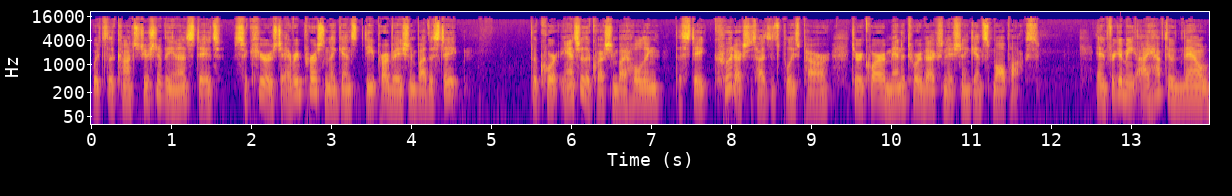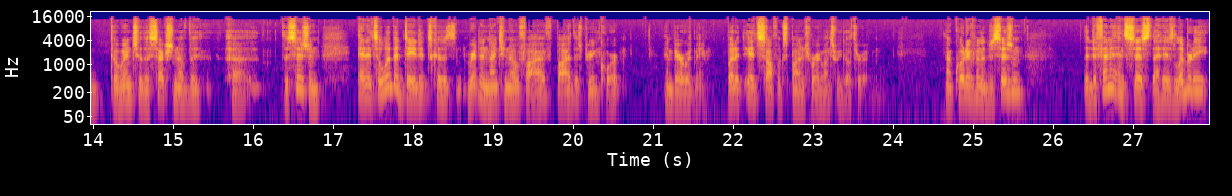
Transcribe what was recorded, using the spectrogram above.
which the Constitution of the United States secures to every person against deprivation by the state? The court answered the question by holding the state could exercise its police power to require mandatory vaccination against smallpox. And forgive me, I have to now go into the section of the uh, decision, and it's a little bit dated because it's written in 1905 by the Supreme Court, and bear with me. But it, it's self explanatory once we go through it. Now, quoting from the decision, the defendant insists that his liberty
